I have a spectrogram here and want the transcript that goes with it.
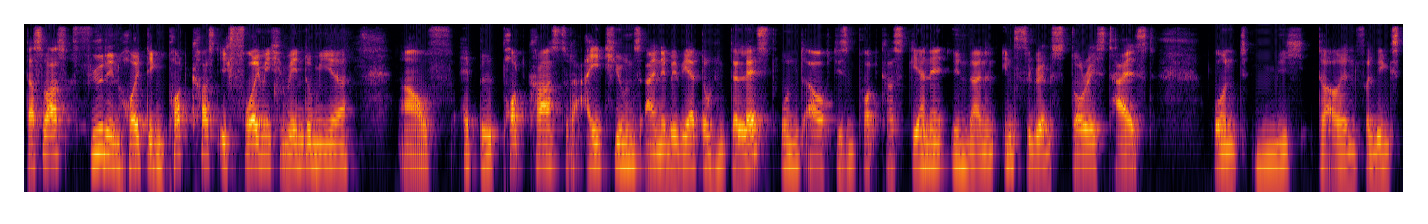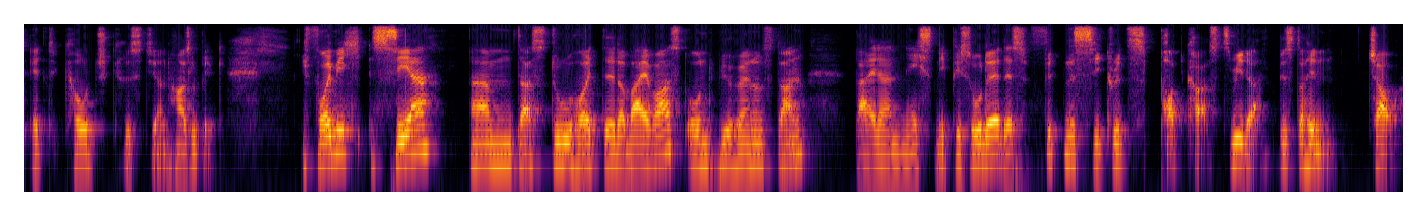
Das war's für den heutigen Podcast. Ich freue mich, wenn du mir auf Apple Podcast oder iTunes eine Bewertung hinterlässt und auch diesen Podcast gerne in deinen Instagram Stories teilst und mich darin verlinkst, at Coach Christian Haselbeck. Ich freue mich sehr, ähm, dass du heute dabei warst und wir hören uns dann bei der nächsten Episode des Fitness Secrets Podcasts wieder. Bis dahin. Ciao.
